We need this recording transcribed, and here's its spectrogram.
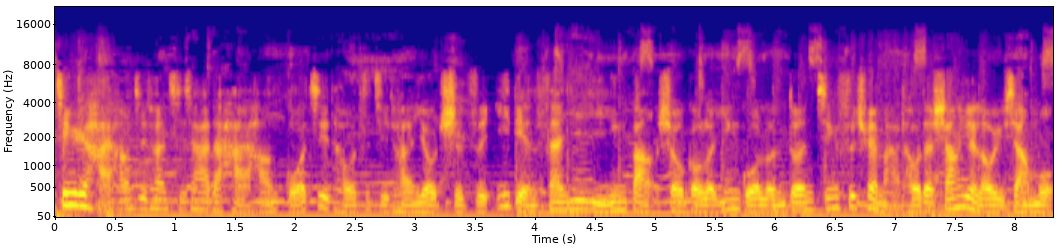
近日，海航集团旗下的海航国际投资集团又斥资一点三一亿英镑收购了英国伦敦金丝雀码头的商业楼宇项目。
